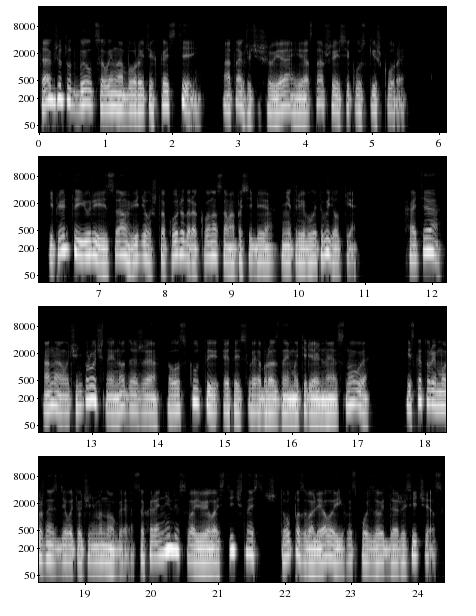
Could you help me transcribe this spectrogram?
Также тут был целый набор этих костей, а также чешуя и оставшиеся куски шкуры – Теперь-то Юрий и сам видел, что кожа дракона сама по себе не требует выделки. Хотя она очень прочная, но даже лоскуты этой своеобразной материальной основы, из которой можно сделать очень многое, сохранили свою эластичность, что позволяло их использовать даже сейчас,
